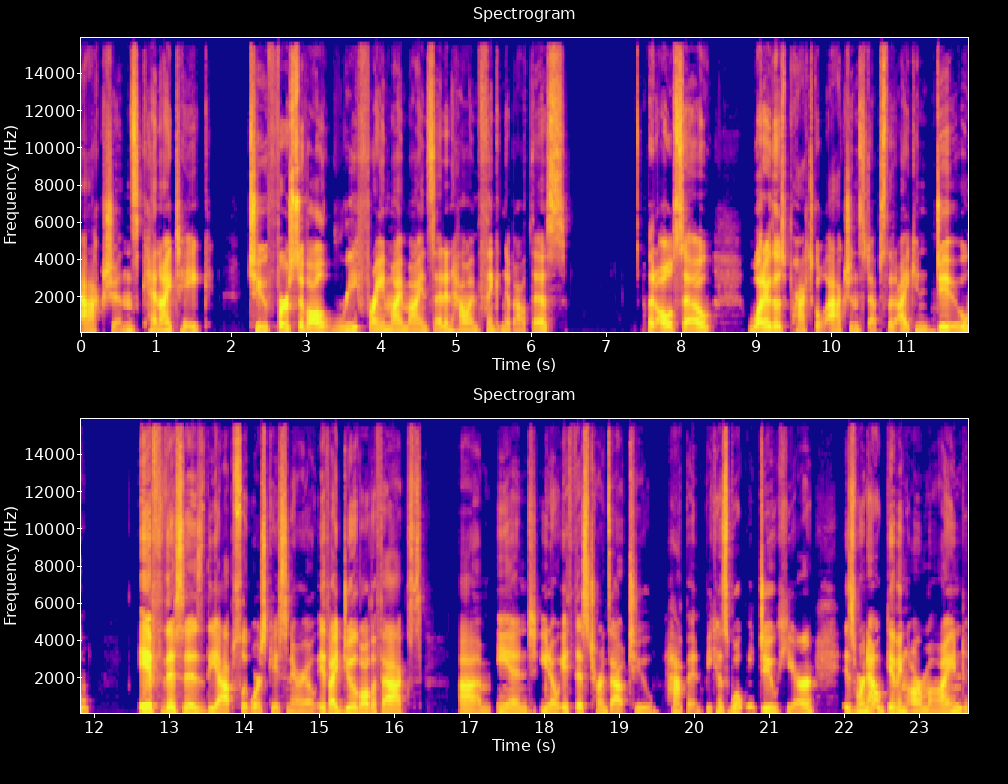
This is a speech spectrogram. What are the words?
actions can I take to, first of all, reframe my mindset and how I'm thinking about this? But also, what are those practical action steps that I can do if this is the absolute worst case scenario? If I do have all the facts, um, and you know if this turns out to happen? Because what we do here is we're now giving our mind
